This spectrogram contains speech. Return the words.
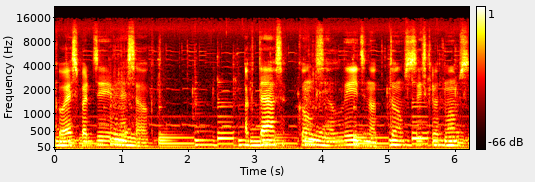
ko es par dzīvi nesauktu. Ak, Tēvs, ak, kungs, jau līdzi no tumsas izkļūt mums,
